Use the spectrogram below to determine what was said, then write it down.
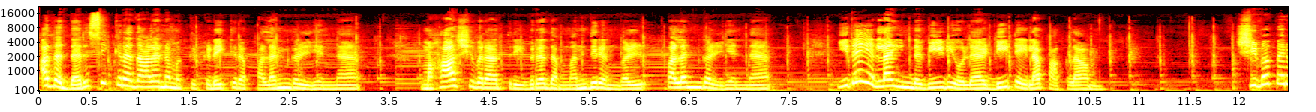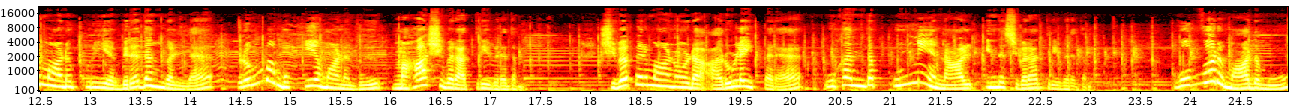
அதை தரிசிக்கிறதால நமக்கு கிடைக்கிற பலன்கள் என்ன? மகா சிவராத்திரி விரத மந்திரங்கள் பலன்கள் என்ன? இதையெல்லாம் இந்த வீடியோல டீட்டெயிலா பார்க்கலாம். சிவபெருமானுக்குரிய விரதங்கள்ல ரொம்ப முக்கியமானது மகா சிவராத்திரி விரதம். சிவபெருமானோட அருளை பெற உகந்த புண்ணிய நாள் இந்த சிவராத்திரி விரதம். ஒவ்வொரு மாதமும்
